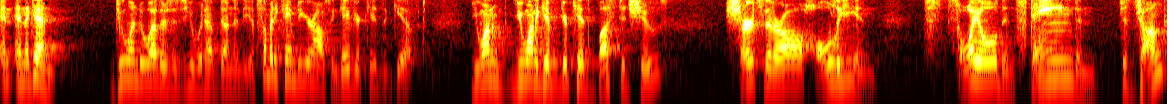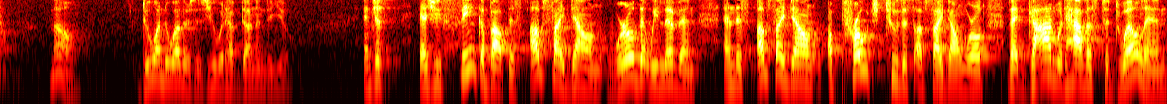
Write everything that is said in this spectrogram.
And, and again, do unto others as you would have done unto you. If somebody came to your house and gave your kids a gift, you want, you want to give your kids busted shoes? Shirts that are all holey and soiled and stained and just junk? No. Do unto others as you would have done unto you. And just as you think about this upside down world that we live in and this upside down approach to this upside down world that God would have us to dwell in,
